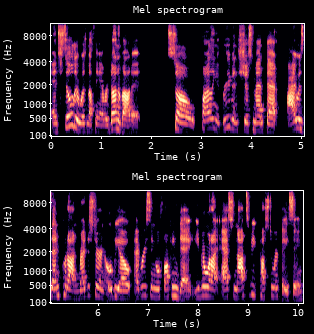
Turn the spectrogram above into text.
And still there was nothing ever done about it. So filing a grievance just meant that I was then put on register and OBO every single fucking day, even when I asked not to be customer facing,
